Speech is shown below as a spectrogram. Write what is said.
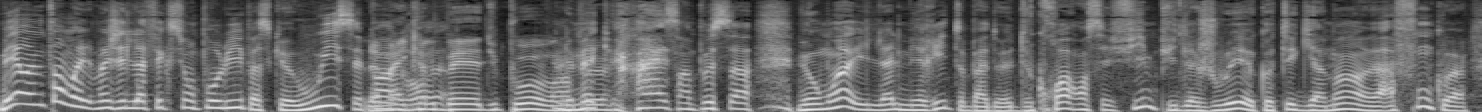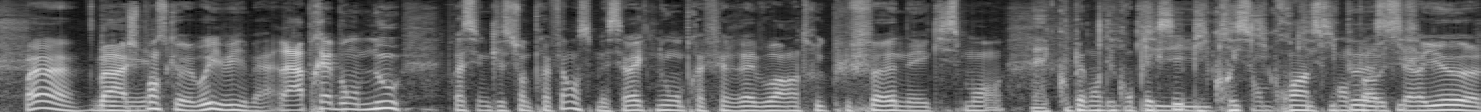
mais en même temps, moi, moi, j'ai de l'affection pour lui parce que oui, c'est pas un Michael grand- Bay du pauvre. Le un mec, ouais, c'est un peu ça. Mais au moins, il a le mérite bah, de, de croire en ses films, puis de la jouer côté gamin à fond, quoi. Ouais, bah, Et- je pense que oui, oui. bah, après, bon, nous, après, c'est une question de préférence, mais c'est vrai que nous, on préférerait voir un truc plus fun et qui se complètement décomplexé, qui- puis qui qui, s'en- croit un qui petit peu. pas au sérieux.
